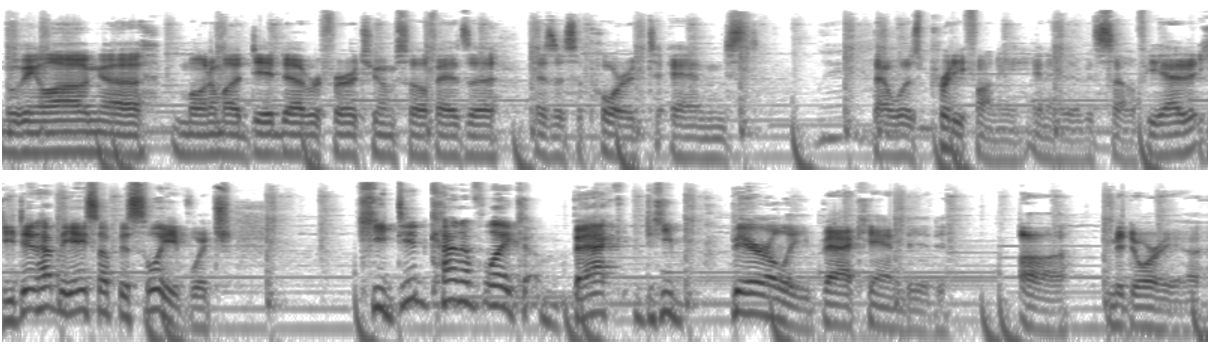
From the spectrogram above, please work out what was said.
Moving along, uh, Monoma did uh, refer to himself as a as a support, and that was pretty funny in and of itself. He had he did have the ace up his sleeve, which he did kind of like back. He barely backhanded uh, Midoriya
